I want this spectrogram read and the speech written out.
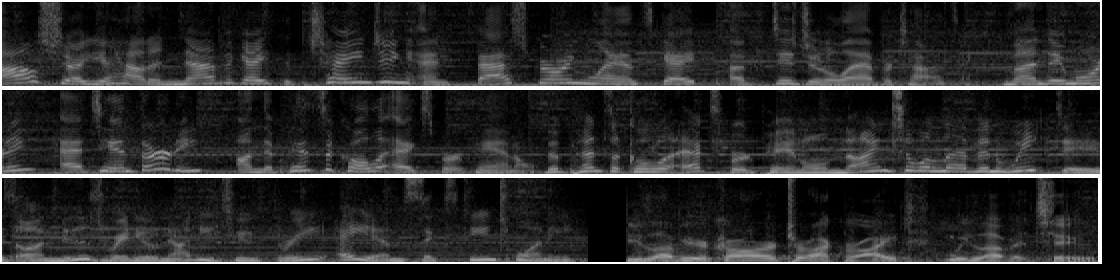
I'll show you how to navigate the changing and fast-growing landscape of digital advertising. Monday morning at 10:30 on the Pensacola Expert Panel. The Pensacola Expert Panel, 9 to 11 weekdays on News Radio 923 AM 1620. You love your car or truck, right? We love it too.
